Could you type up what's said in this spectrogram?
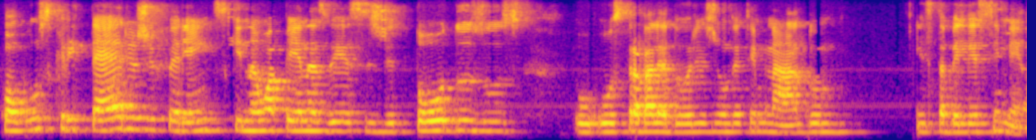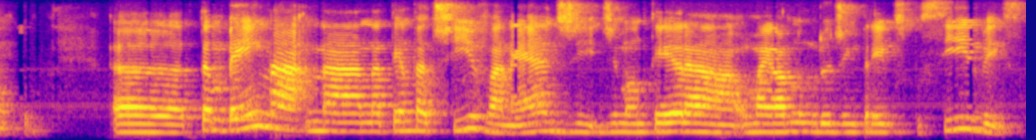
com alguns critérios diferentes que não apenas esses de todos os, os trabalhadores de um determinado estabelecimento. Uh, também na, na, na, tentativa né, de, de manter a, o maior número de empregos possíveis,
